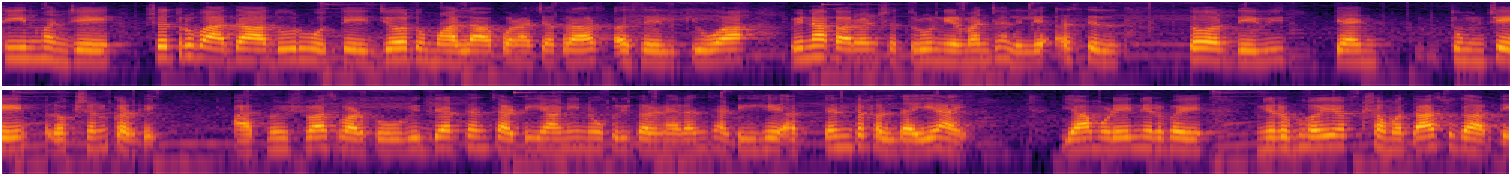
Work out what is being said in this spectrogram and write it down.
तीन म्हणजे शत्रुबाधा दूर होते. जर तुम्हाला कोणाचा त्रास असेल किंवा विनाकारण शत्रू निर्माण झालेले असेल तर देवी त्यां तुमचे रक्षण करते. आत्मविश्वास वाढतो. विद्यार्थ्यांसाठी आणि नोकरी करणाऱ्यांसाठी हे अत्यंत फलदायी आहे. यामुळे निर्भय निर्भय क्षमता सुधारते.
